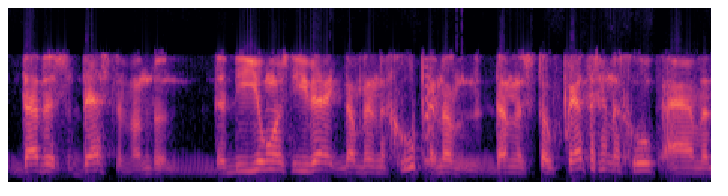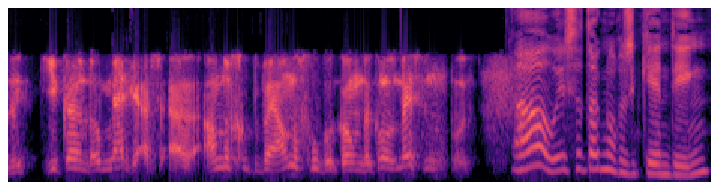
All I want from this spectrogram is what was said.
dat is het beste. Want de- die jongens die werken dan in een groep en dan, dan is het ook prettig in een groep. Eh, want je kunt ook merken, als andere groepen bij andere groepen komen, dan komt het meestal niet goed. Oh, is dat ook nog eens een keer een ding?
